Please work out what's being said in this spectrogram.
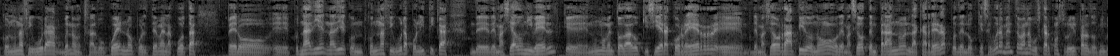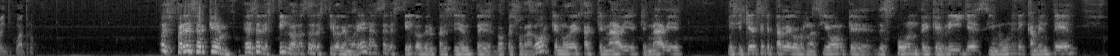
con una figura, bueno, salvo Cuen, ¿no? Por el tema de la cuota pero eh, pues nadie, nadie con, una figura política de demasiado nivel que en un momento dado quisiera correr eh, demasiado rápido, ¿no? O demasiado temprano en la carrera, pues de lo que seguramente van a buscar construir para el 2024. Pues parece ser que es el estilo, no es el estilo de Morena, es el estilo del presidente López Obrador, que no deja que nadie, que nadie ni siquiera el secretario de gobernación que despunte, que brille, sino únicamente él.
